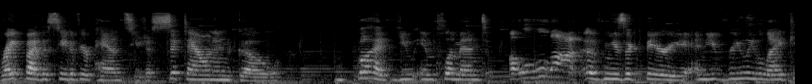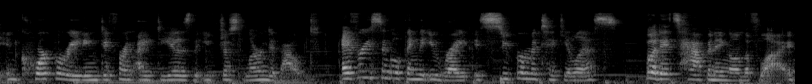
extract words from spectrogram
write by the seat of your pants, you just sit down and go, but you implement a lot of music theory and you really like incorporating different ideas that you've just learned about. Every single thing that you write is super meticulous, but it's happening on the fly.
